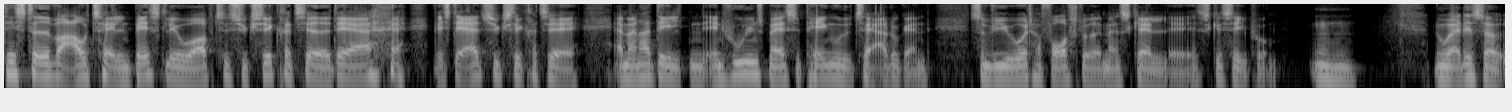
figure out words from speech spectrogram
det sted, hvor aftalen bedst lever op til succeskriteriet. Det er, hvis det er et succeskriterie, at man har delt en, en hulens masse penge ud til Erdogan, som vi i øvrigt har foreslået, at man skal, øh, skal se på. Mm-hmm. Nu er det så,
